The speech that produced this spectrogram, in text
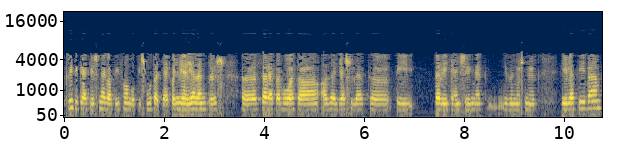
kritikák és negatív hangok is mutatják, hogy milyen jelentős szerepe volt az Egyesületi tevékenységnek bizonyos nők életében.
